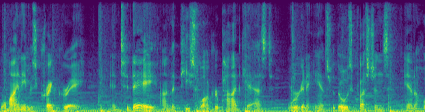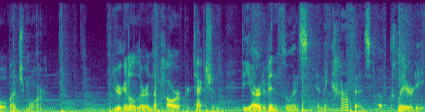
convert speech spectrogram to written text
Well, my name is Craig Gray, and today on the Peace Walker podcast, we're going to answer those questions and a whole bunch more. You're going to learn the power of protection, the art of influence, and the confidence of clarity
